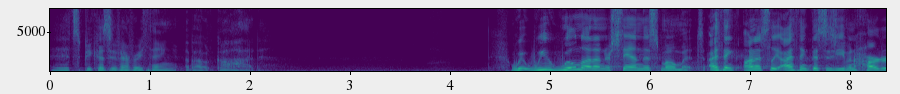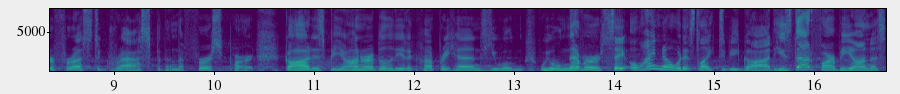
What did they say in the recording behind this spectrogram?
it's because of everything about God. We, we will not understand this moment. I think, honestly, I think this is even harder for us to grasp than the first part. God is beyond our ability to comprehend. He will, we will never say, Oh, I know what it's like to be God. He's that far beyond us.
